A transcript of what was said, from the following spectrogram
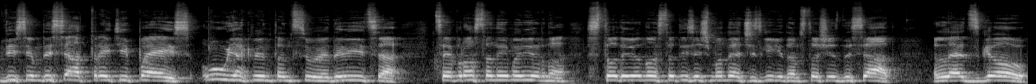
83-й пейс. У, як він танцює, дивіться. Це просто неймовірно. 190 тисяч монет, чи скільки там 160. Let's go.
